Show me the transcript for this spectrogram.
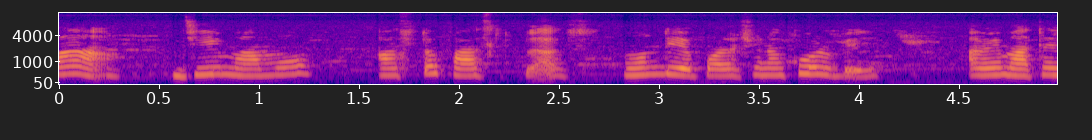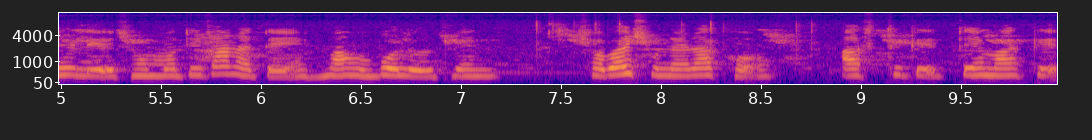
মা, জি মামু, আজ তো ফার্স্ট ক্লাস মন দিয়ে পড়াশোনা করবে। আমি মাথা হেলিয়ে সম্মতি জানাতে মামু বলে উঠলেন, সবাই শুনে রাখো, আজ থেকে তে মাকে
